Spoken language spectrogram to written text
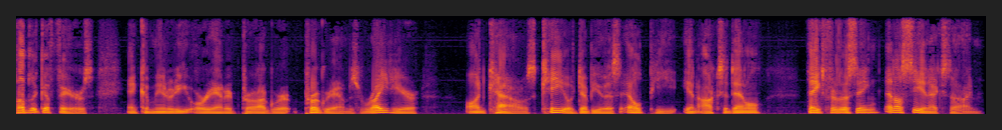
public affairs, and community oriented prog- programs right here on KOWS, K O W S L P in Occidental. Thanks for listening, and I'll see you next time.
